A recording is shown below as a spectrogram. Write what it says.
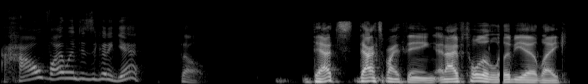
how violent is it going to get, though? That's that's my thing. And I've told Olivia like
